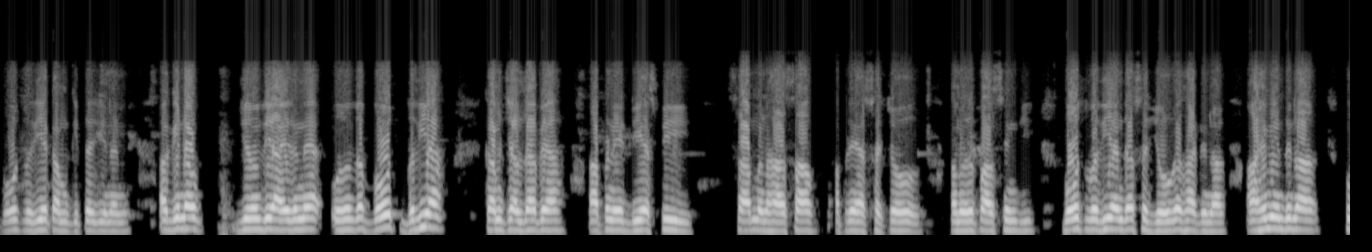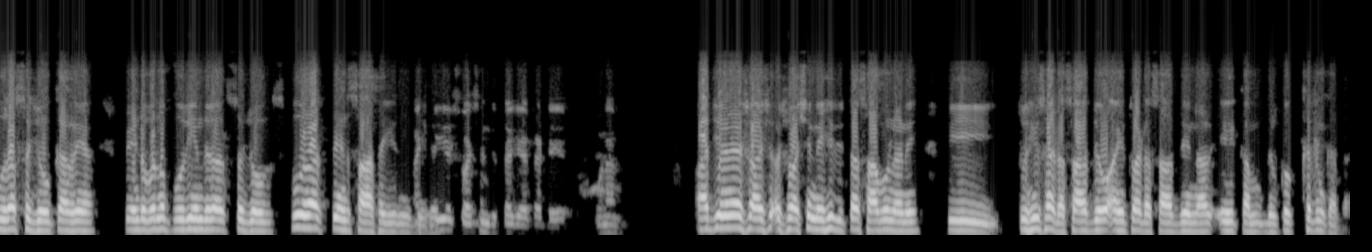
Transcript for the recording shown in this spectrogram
ਬਹੁਤ ਵਧੀਆ ਕੰਮ ਕੀਤਾ ਜੀ ਇਹਨਾਂ ਨੇ। ਅੱਗੇ ਨਾਲ ਜਦੋਂ ਦੇ ਆਏ ਦੇ ਨੇ ਉਦੋਂ ਦਾ ਬਹੁਤ ਵਧੀਆ ਕੰਮ ਚੱਲਦਾ ਪਿਆ। ਆਪਣੇ ਡੀਐਸਪੀ ਸਾਹਿਬ ਮਨਹਾਸ ਸਾਹਿਬ ਆਪਣੇ ਐਸਐਚਓ ਅਮਰਪਾਲ ਸਿੰਘ ਜੀ ਬਹੁਤ ਵਧੀਆ ਇਹਦਾ ਸਹਿਯੋਗ ਹੈ ਸਾਡੇ ਨਾਲ। ਅਸੀਂ ਵੀ ਇਹਦੇ ਨਾਲ ਪੂਰਾ ਸਹਿਯੋਗ ਕਰ ਰਹੇ ਹਾਂ ਪਿੰਡ ਵੱਲੋਂ ਪੂਰੀ ਨਾਲ ਸਹਿਯੋਗ ਪੂਰਾ ਪਿੰਡ ਸਾਥ ਹੈ ਜੀ ਅੱਜ। ਕੀ। ਆਸ਼ਵਾਸਨ ਦਿੱਤਾ ਗਿਆ ਤੁਹਾਡੇ ਉਹਨਾਂ ਨੂੰ? ਅੱਜ ਇਹਨਾਂ ਨੇ ਆਸ਼ਵਾਸ- ਆਸ਼ਵਾਸਨ ਇਹੀ ਦਿੱਤਾ ਸਾਹਿਬ ਉਹਨਾਂ ਨੇ ਕਿ ਤੁਸੀਂ ਸਾਡਾ ਸਾਥ ਦਿਓ ਅਸੀਂ ਤੁਹਾਡਾ ਸਾਥ ਦੇ ਨਾਲ ਇਹ ਕੰਮ ਬਿਲਕੁਲ ਖਤਮ ਕਰਨਾ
